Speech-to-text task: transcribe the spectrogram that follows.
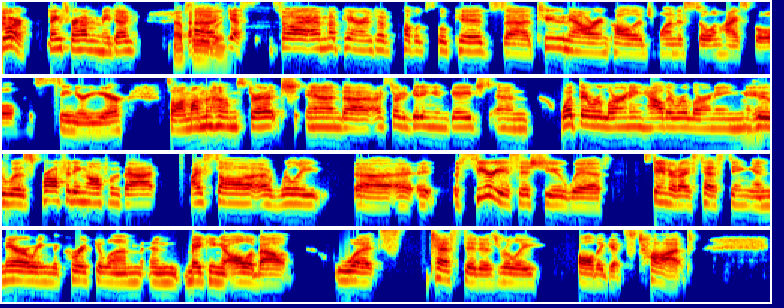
Sure. Thanks for having me, Doug. Absolutely. Uh, yes. So I, am a parent of public school kids. Uh, two now are in college. One is still in high school, senior year. So I'm on the home stretch, and uh, I started getting engaged in what they were learning, how they were learning, who was profiting off of that. I saw a really uh, a, a serious issue with standardized testing and narrowing the curriculum and making it all about what's tested is really all that gets taught.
